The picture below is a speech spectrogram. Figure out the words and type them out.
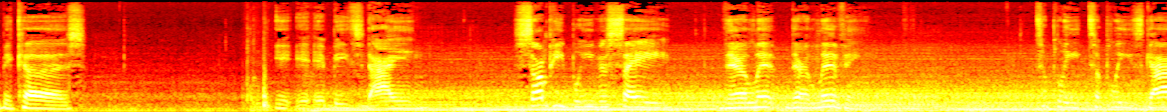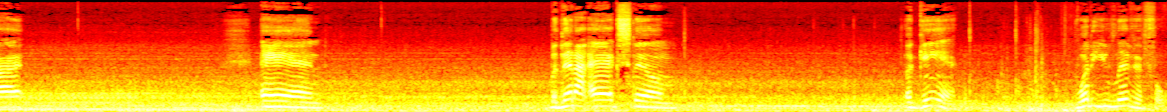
because it, it, it beats dying. Some people even say they're li- they're living to please to please God. And but then I asked them again, what are you living for?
